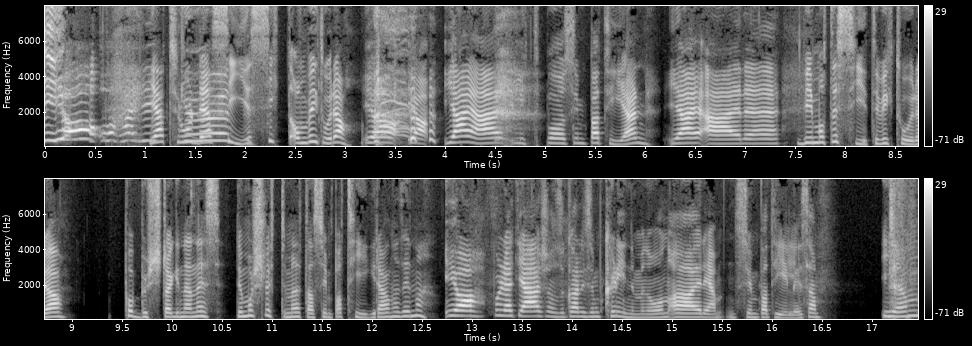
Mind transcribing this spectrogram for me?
Ja! Å, herregud! Jeg tror det sier sitt om Victoria. Ja, ja. Jeg er litt på sympatieren. Jeg er eh, Vi måtte si til Victoria på bursdagen hennes Du må slutte med dette sympatigreiene dine. Ja, for jeg er sånn som kan liksom kline med noen av ren sympati, liksom. Igjen,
